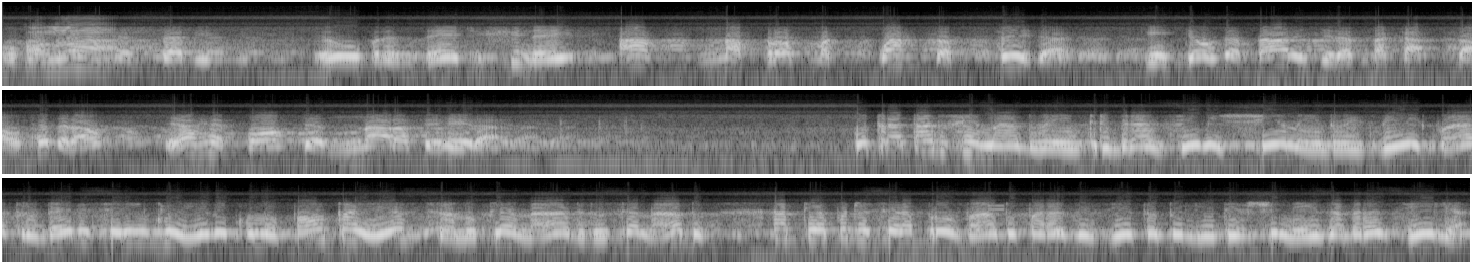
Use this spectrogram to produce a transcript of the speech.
O vamos lá. recebe o presidente chinês na próxima quarta-feira. Quem tem os detalhes direto da capital federal é a repórter Nara Ferreira. O tratado firmado entre Brasil e China em 2004 deve ser incluído como pauta extra no plenário do Senado a tempo de ser aprovado para a visita do líder chinês a Brasília.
